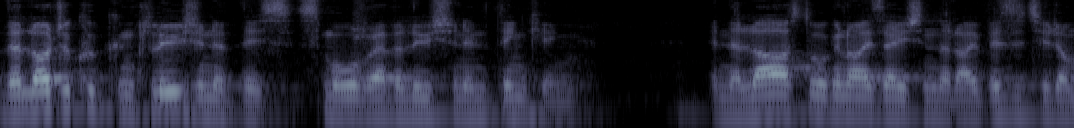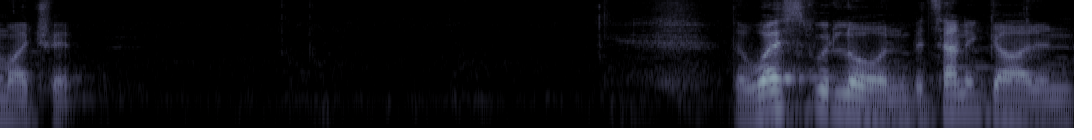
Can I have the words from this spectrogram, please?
the logical conclusion of this small revolution in thinking in the last organization that I visited on my trip. The West Woodlawn Botanic Garden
